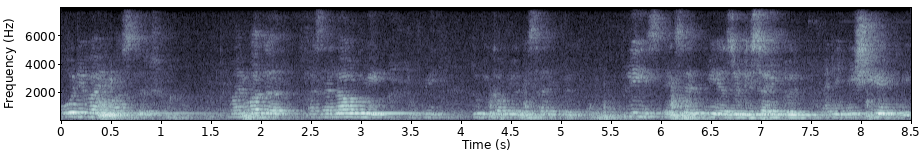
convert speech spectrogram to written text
O Divine Master, my mother has allowed me to be to become your disciple. Please accept me as your disciple and initiate me.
